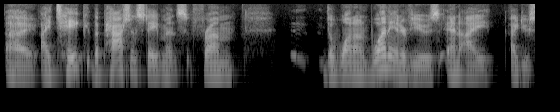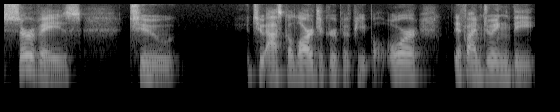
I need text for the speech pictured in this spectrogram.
Uh, I take the passion statements from the one-on-one interviews and I I do surveys to to ask a larger group of people or if I'm doing the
